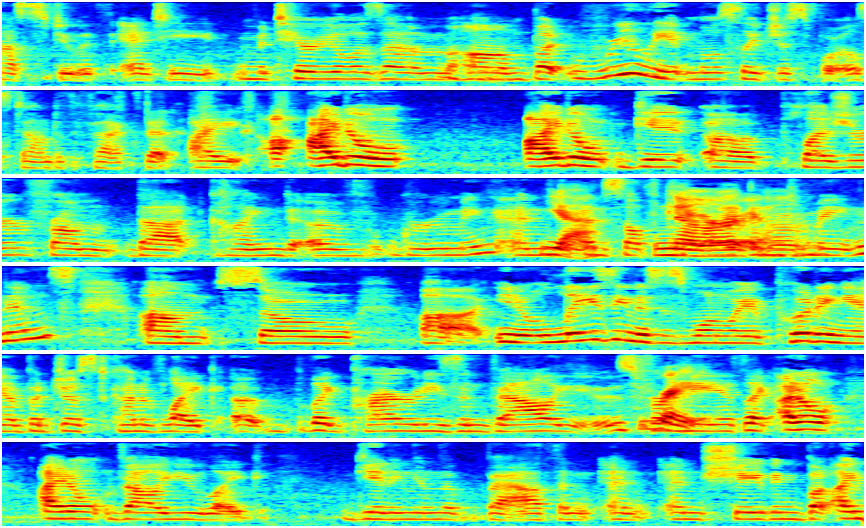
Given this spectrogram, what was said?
has to do with anti-materialism um but really it mostly just boils down to the fact that I I, I don't I don't get uh, pleasure from that kind of grooming and, Yeah. and self care No, and maintenance. Um, so, uh, you know, laziness is one way of putting it, but just kind of like uh, like priorities and values for Right. me. It's like I don't I don't value like getting in the bath and, and, and shaving, but I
